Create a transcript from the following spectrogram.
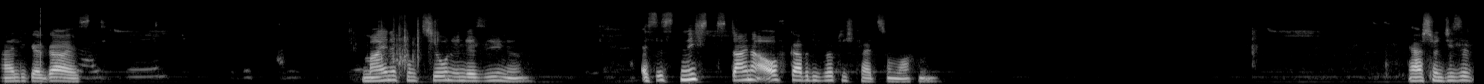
Heiliger Geist. Meine Funktion in der Sühne. Es ist nicht deine Aufgabe, die Wirklichkeit zu machen. Ja, schon diese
